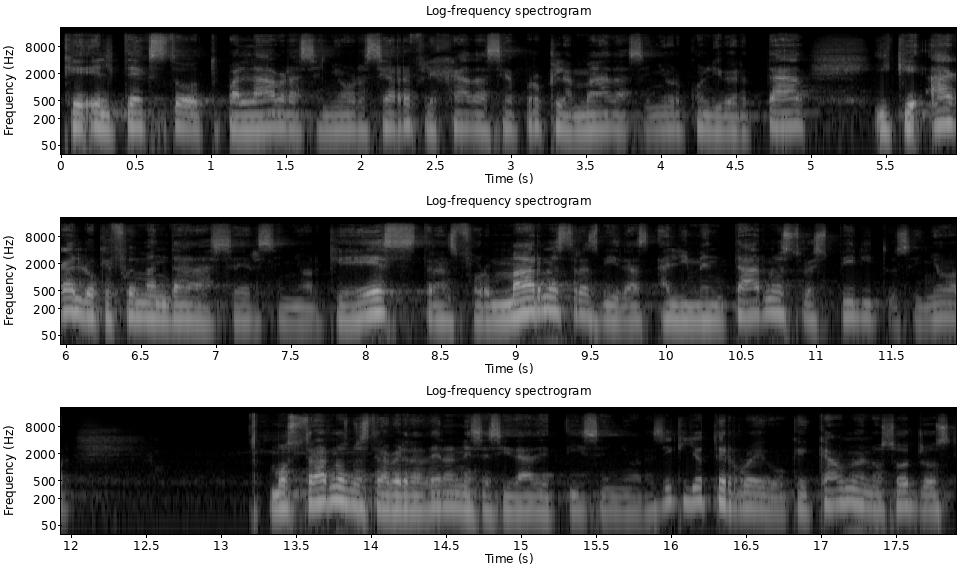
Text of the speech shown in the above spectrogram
que el texto, tu palabra, Señor, sea reflejada, sea proclamada, Señor, con libertad y que haga lo que fue mandada hacer, Señor, que es transformar nuestras vidas, alimentar nuestro espíritu, Señor mostrarnos nuestra verdadera necesidad de ti, Señor. Así que yo te ruego que cada uno de nosotros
